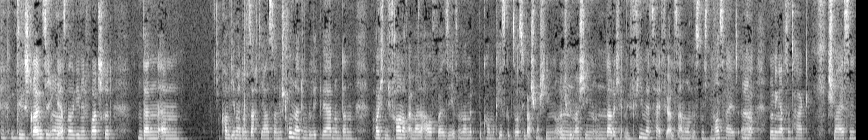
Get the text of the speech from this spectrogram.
Okay. Die sträuben sich irgendwie ja. erstmal gegen den Fortschritt und dann ähm, kommt jemand und sagt, ja, es soll eine Stromleitung gelegt werden und dann horchen die Frauen auf einmal auf, weil sie auf einmal mitbekommen, okay, es gibt sowas wie Waschmaschinen oder mhm. Spülmaschinen und mhm. dadurch hätten wir viel mehr Zeit für alles andere und müssten nicht den Haushalt äh, ja. nur den ganzen Tag schmeißen.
